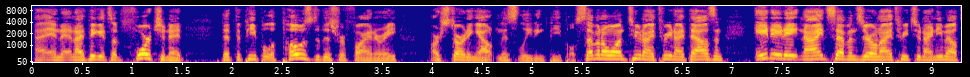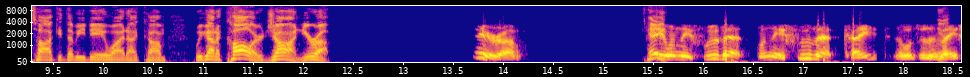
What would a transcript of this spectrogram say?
And and I think it's unfortunate that the people opposed to this refinery are starting out misleading people. 701 293 9000, 888 970 9329. Email talk at WDAY.com. We got a caller. John, you're up. Hey, Rob. Hey, Hey, when they flew that when they flew that kite, it was it a nice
